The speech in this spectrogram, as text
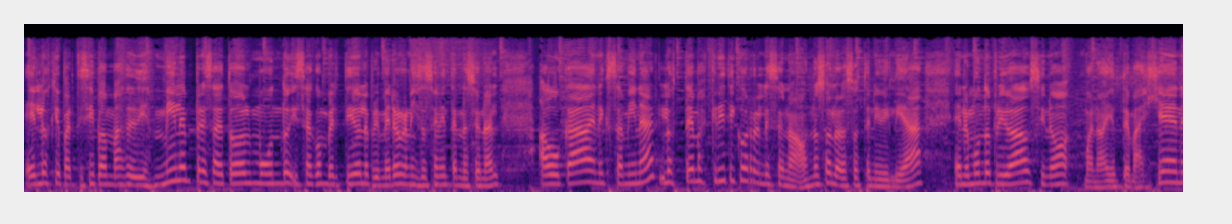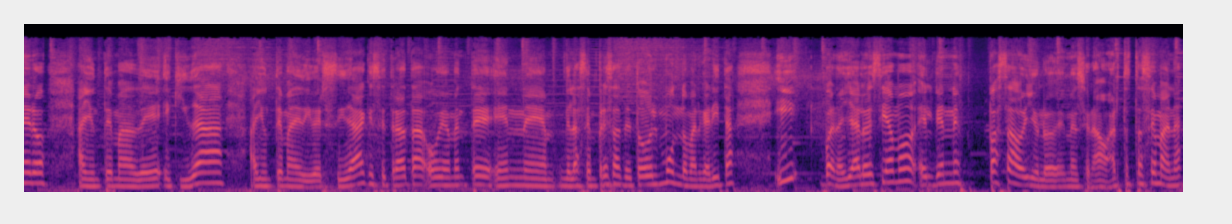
en los que participan más de 10.000 empresas de todo el mundo y se ha convertido en la primera organización internacional abocada en examinar los temas críticos relacionados, no solo a la sostenibilidad en el mundo privado, sino, bueno, hay un tema de género, hay un tema de equidad, hay un tema de diversidad que se trata obviamente en eh, las empresas de todo el mundo, Margarita. Y bueno, ya lo decíamos, el viernes pasado, yo lo he mencionado harto esta semana,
